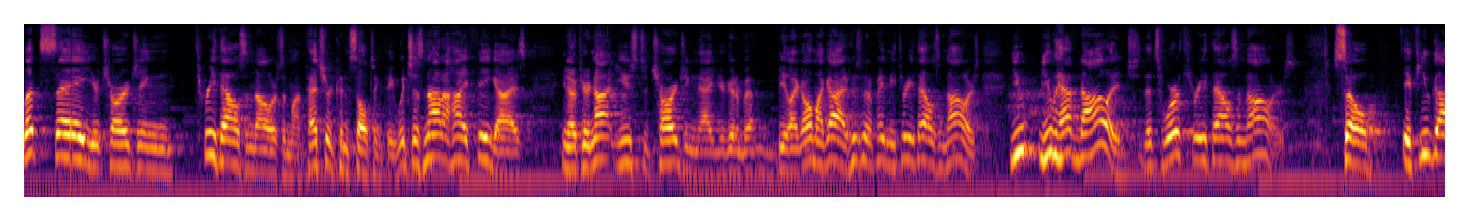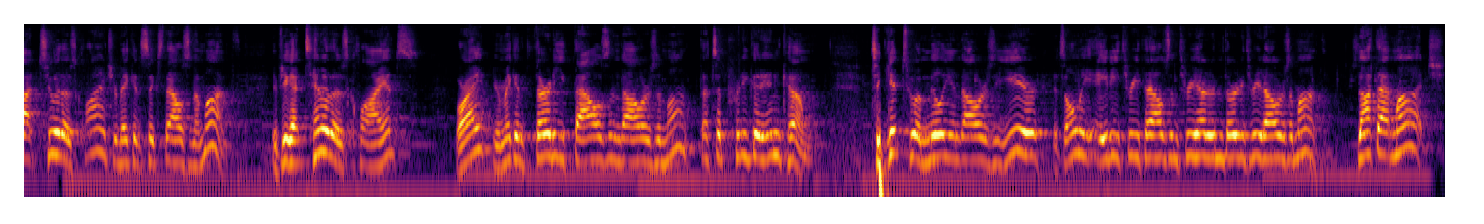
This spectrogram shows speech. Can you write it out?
let's say you're charging $3,000 a month. That's your consulting fee which is not a high fee guys. You know if you're not used to charging that you're going to be like oh my god who's going to pay me $3,000 you you have knowledge that's worth $3,000 so if you got two of those clients you're making 6,000 a month. If you got 10 of those clients right you're making $30,000 a month. That's a pretty good income. To get to a million dollars a year it's only $83,333 a month. It's not that much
